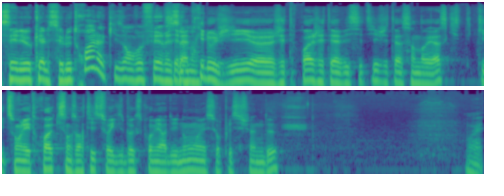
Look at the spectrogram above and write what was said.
C'est lequel? C'est le 3 là qu'ils ont refait récemment C'est la trilogie euh, GTA 3, GTA Vice City, GTA San Andreas, qui, qui, sont les trois qui sont sortis sur Xbox première du nom et sur PlayStation 2. Ouais.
